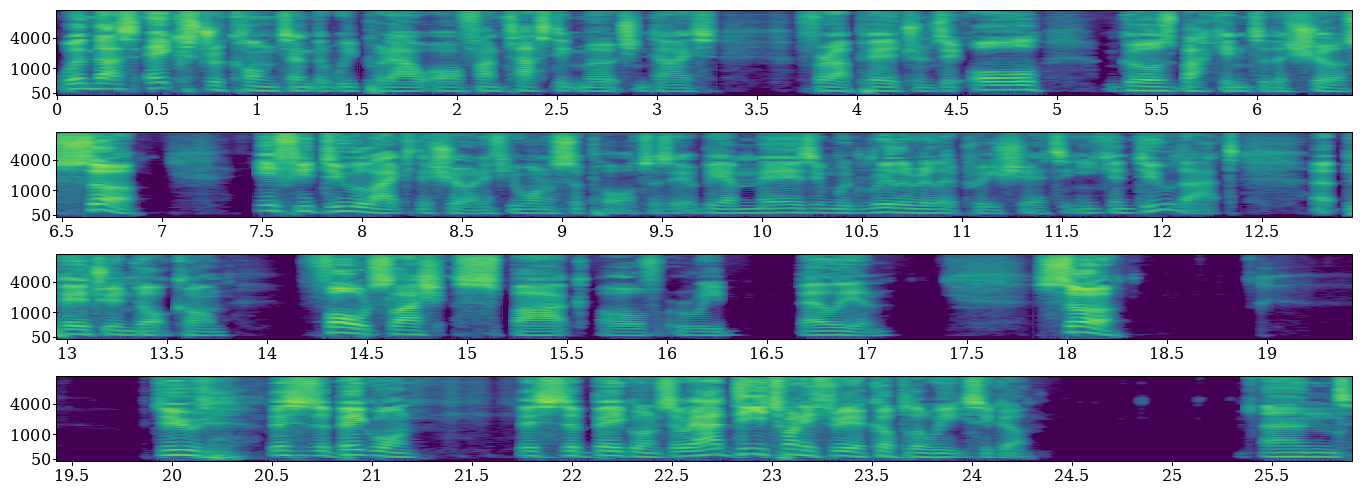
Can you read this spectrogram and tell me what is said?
whether that's extra content that we put out, or fantastic merchandise for our patrons. It all goes back into the show. So, if you do like the show and if you want to support us, it would be amazing. We'd really, really appreciate it. You can do that at patreon.com forward slash spark of rebellion. So, dude, this is a big one. This is a big one. So we had D23 a couple of weeks ago. And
